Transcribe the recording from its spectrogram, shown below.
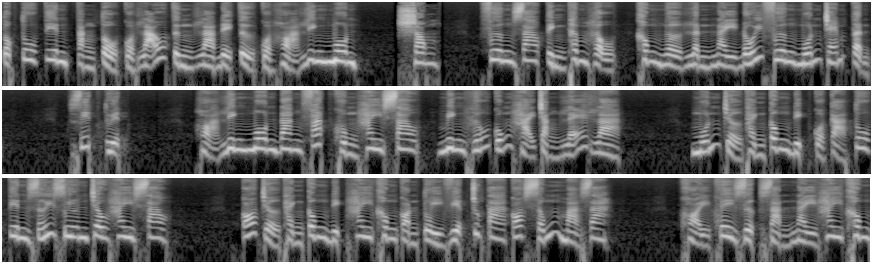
Tộc tu tiên tầng tổ của lão từng là đệ tử của hỏa linh môn. Xong. Phương giao tình thâm hậu. Không ngờ lần này đối phương muốn chém tận. Giết tuyệt. Hỏa linh môn đang phát khùng hay sao? Minh hữu cũng hại chẳng lẽ là. Muốn trở thành công địch của cả tu tiên giới Duyên Châu hay sao? Có trở thành công địch hay không còn tùy việc chúng ta có sống mà ra. Khỏi khuê dược giản này hay không?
